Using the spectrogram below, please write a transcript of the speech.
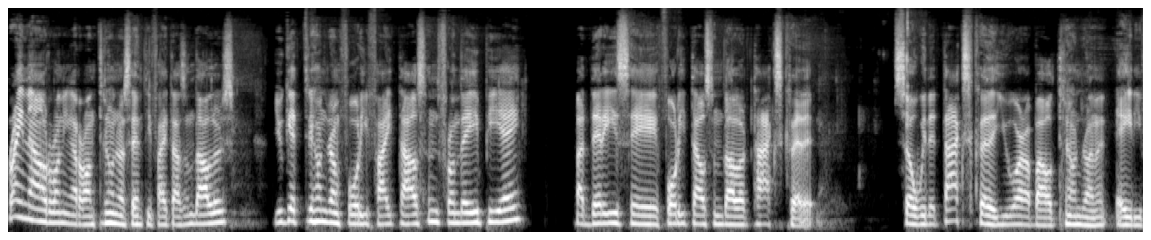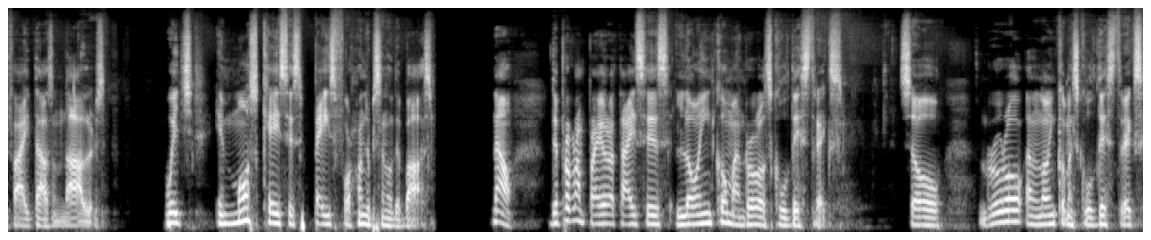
right now running around $375,000 you get 345,000 from the EPA, but there is a $40,000 tax credit. So with the tax credit, you are about $385,000, which in most cases pays for 100% of the bus. Now, the program prioritizes low income and rural school districts. So rural and low income school districts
